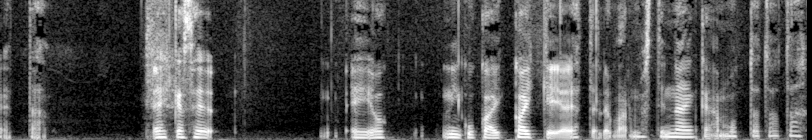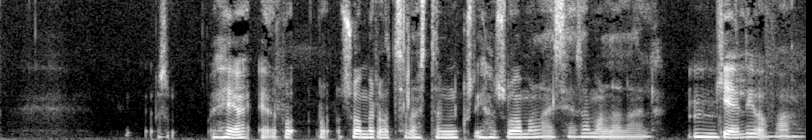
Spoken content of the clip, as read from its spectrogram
Että ehkä se ei ole, niin kuin kaikki, kaikki ei ajattele varmasti näinkään, mutta tota, he, suomenruotsalaiset on ihan suomalaisia samalla lailla. Mm. Kieli on vaan,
